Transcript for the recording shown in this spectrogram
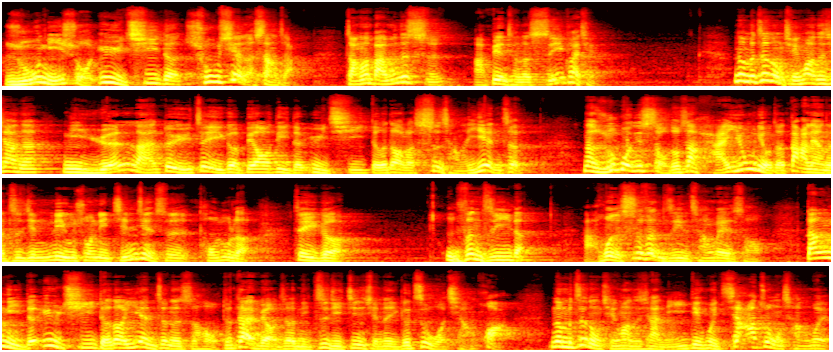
如你所预期的出现了上涨，涨了百分之十啊，变成了十一块钱。那么这种情况之下呢，你原来对于这一个标的的预期得到了市场的验证。那如果你手头上还拥有着大量的资金，例如说你仅仅是投入了这个五分之一的啊或者四分之一的仓位的时候，当你的预期得到验证的时候，就代表着你自己进行了一个自我强化。那么这种情况之下，你一定会加重仓位。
